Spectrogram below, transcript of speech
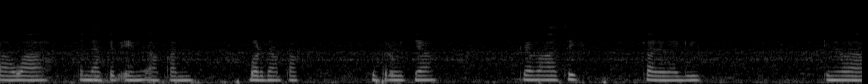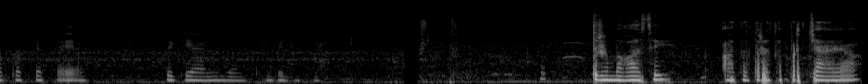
bahwa penyakit ini akan berdampak seterusnya. Terima kasih sekali lagi inilah podcast saya. Sekian dan sampai jumpa. Terima kasih atas rasa percaya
